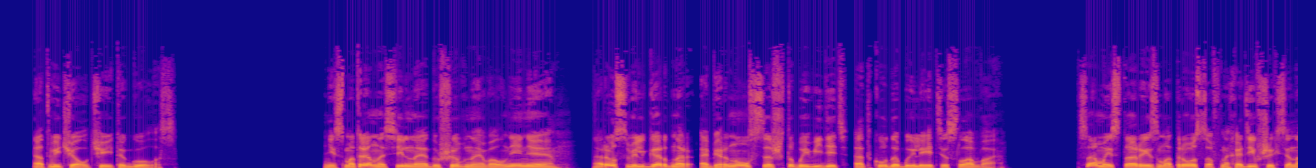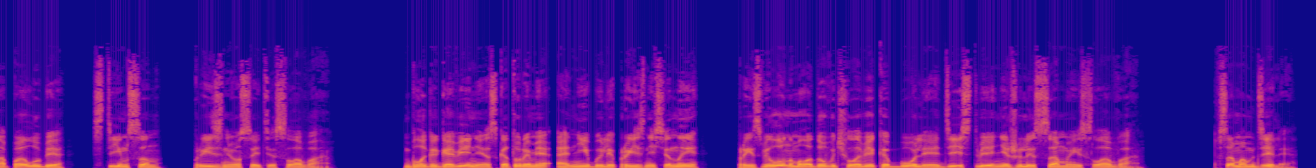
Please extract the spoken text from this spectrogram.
— отвечал чей-то голос. Несмотря на сильное душевное волнение, Росвель Гарднер обернулся, чтобы видеть, откуда были эти слова. Самый старый из матросов, находившихся на палубе, Стимсон, произнес эти слова. Благоговение, с которыми они были произнесены, произвело на молодого человека более действия, нежели самые слова. В самом деле,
